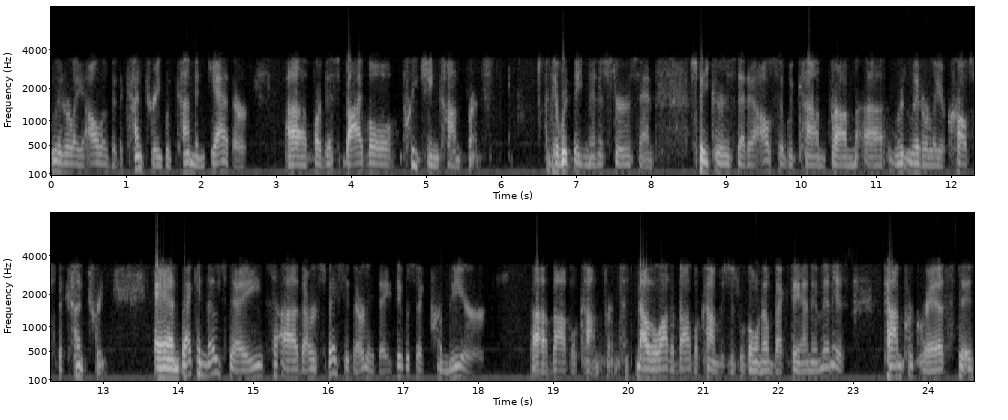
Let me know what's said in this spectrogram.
literally all over the country would come and gather uh, for this Bible preaching conference. There would be ministers and speakers that also would come from uh, literally across the country. And back in those days, uh, or especially the early days, it was a premier uh, Bible conference. Not a lot of Bible conferences were going on back then. And then as time progressed, it,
